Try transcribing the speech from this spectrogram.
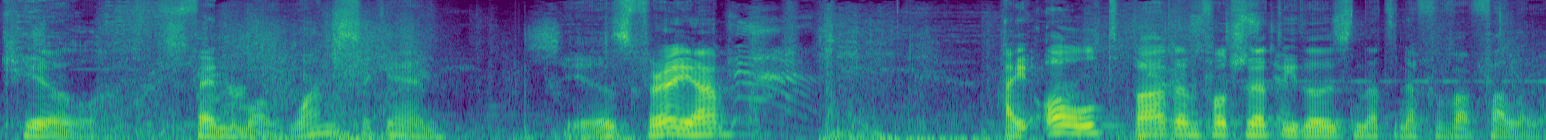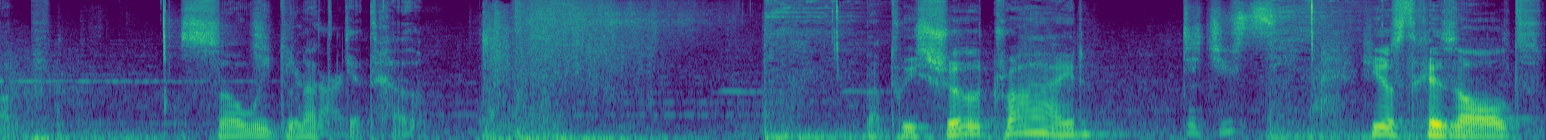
kill Fenmore once again. Here's Freya. I ult, but unfortunately there is not enough of a follow-up, so we do not get her. But we sure tried. Did you see that? He used his ult,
